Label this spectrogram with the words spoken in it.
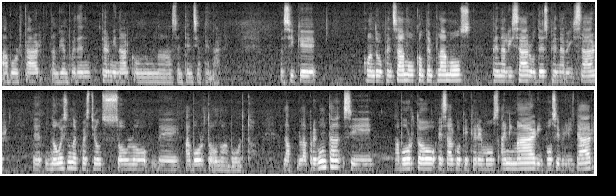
abortar también pueden terminar con una sentencia penal. Así que cuando pensamos, contemplamos penalizar o despenalizar, eh, no es una cuestión solo de aborto o no aborto. La, la pregunta si aborto es algo que queremos animar y posibilitar,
